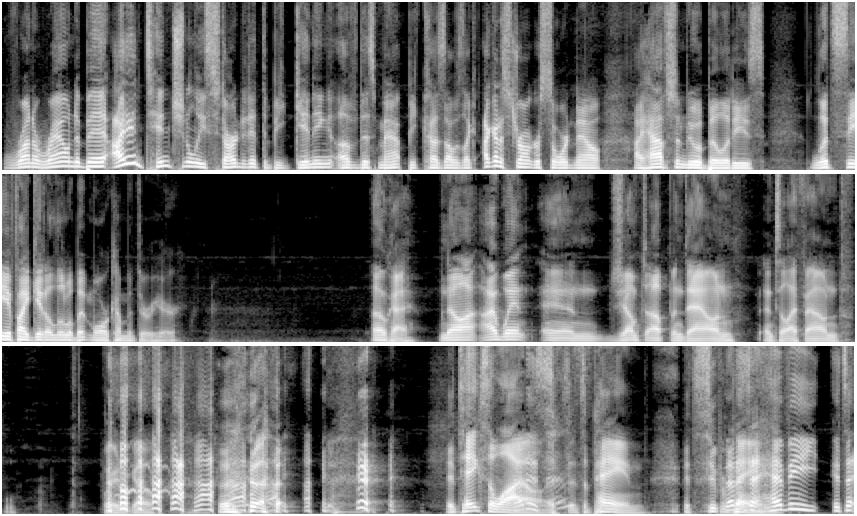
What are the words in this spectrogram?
run around a bit? I intentionally started at the beginning of this map because I was like, I got a stronger sword now. I have some new abilities. Let's see if I get a little bit more coming through here. Okay. No, I, I went and jumped up and down until I found where to go. it takes a while. it's it's a pain. It's super That pain. is a heavy. It's a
